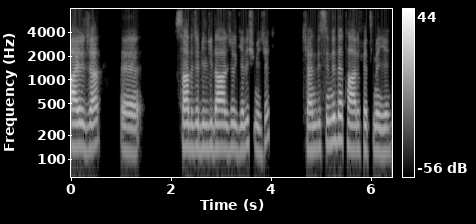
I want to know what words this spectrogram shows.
Ayrıca, eee, sadece bilgi dağarcığı gelişmeyecek, kendisini de tarif etmeyi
